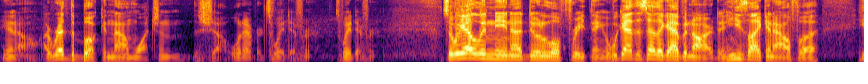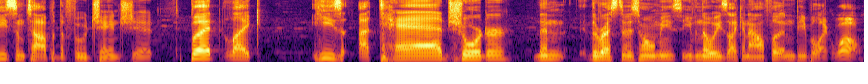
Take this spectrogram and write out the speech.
You know, I read the book and now I'm watching the show. Whatever, it's way different. It's way different. So we got Lenina doing a little free thing. We got this other guy Bernard, and he's like an alpha. He's some top of the food chain shit, but like he's a tad shorter than the rest of his homies, even though he's like an alpha. And people like, whoa,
